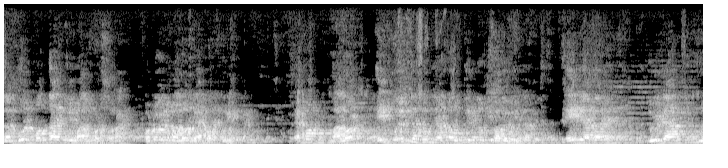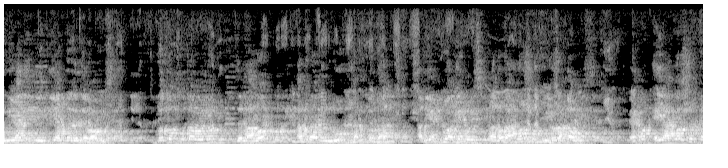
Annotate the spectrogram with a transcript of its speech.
যা ভুল পন্থায় তুমি মাল করছ রায় ওটা মালর ব্যাপার পরীক্ষা। এখন মালর এই পরীক্ষার মধ্যে আমরা উত্তীর্ণ কীভাবে হইতাম? এই ব্যাপারে দুইটা বুনিয়াদী নীতি আমাদের দেওয়া হয়েছে। প্রথম কথা হইল যে, মানব প্রতি আমরা লোভ থাকতো না। আমি একটু আগে বলেছি, মানব আকর্ষণ দিল রাখা হয়েছে। এখন এই আকর্ষণকে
